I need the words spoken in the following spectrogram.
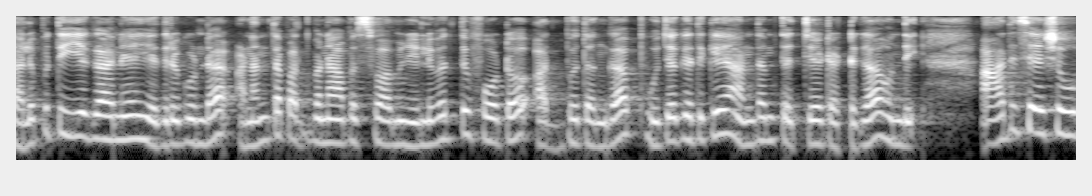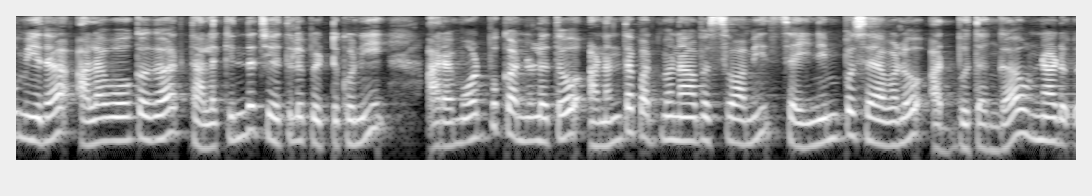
తలుపు తీయగానే ఎదురుగుండా అనంత పద్మనాభస్వామి నిలువెత్తు ఫోటో అద్భుతంగా పూజ గదికే అందం తెచ్చేటట్టుగా ఉంది. ఆదిశేషువు మీద అలవోకగా తల కింద చేతులు పెట్టుకుని అరమోడ్పు కన్నులతో అనంత పద్మనాభస్వామి సైనింపు సేవలో అద్భుతంగా ఉన్నాడు.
